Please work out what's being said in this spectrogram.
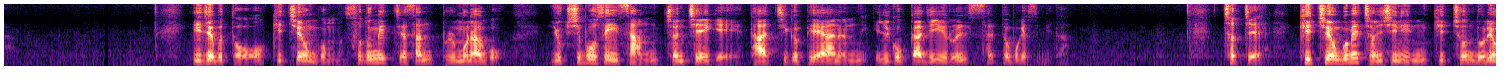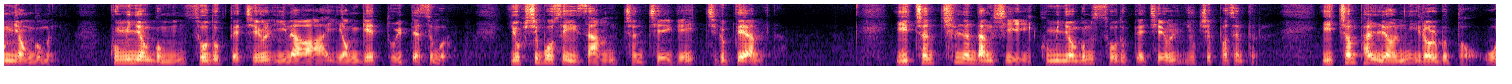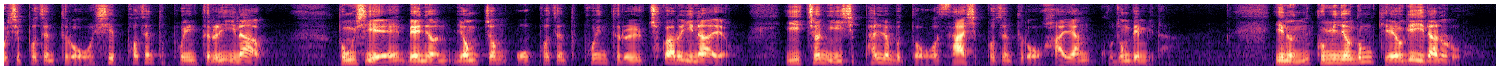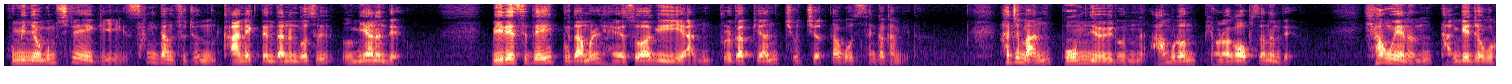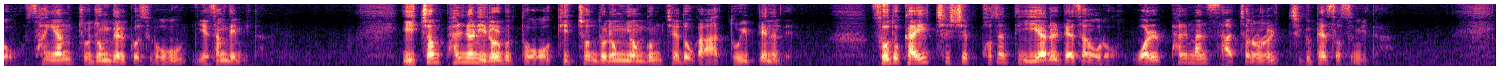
이제부터 기초연금 소득 및 재산 불문하고 65세 이상 전체에게 다 지급해야 하는 7가지 이유를 살펴보겠습니다. 첫째, 기초연금의 전신인 기초노령연금은 국민연금 소득대체율 인하와 연계 도입됐으므로 65세 이상 전체에게 지급돼야 합니다. 2007년 당시 국민연금 소득대체율 60%를 2008년 1월부터 50%로 10%포인트를 인하하고 동시에 매년 0.5%포인트를 추가로 인하하여 2028년부터 40%로 하향 고정됩니다. 이는 국민연금 개혁의 일환으로 국민연금 수령액이 상당 수준 감액된다는 것을 의미하는데요. 미래 세대의 부담을 해소하기 위한 불가피한 조치였다고 생각합니다. 하지만 보험료율은 아무런 변화가 없었는데요. 향후에는 단계적으로 상향 조정될 것으로 예상됩니다. 2008년 1월부터 기초노령연금 제도가 도입되는데 소득 하위 70% 이하를 대상으로 월 8만 4천 원을 지급했었습니다.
